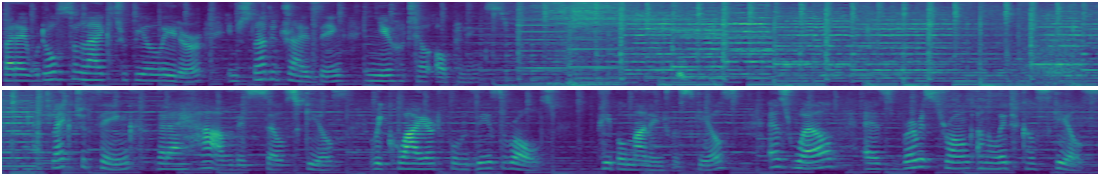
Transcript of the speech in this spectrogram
but I would also like to be a leader in strategizing new hotel openings. I'd like to think that I have these self skills required for these roles, people management skills, as well as very strong analytical skills,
